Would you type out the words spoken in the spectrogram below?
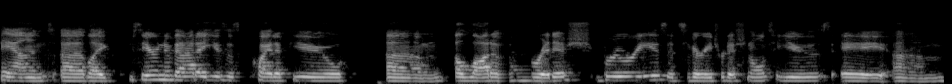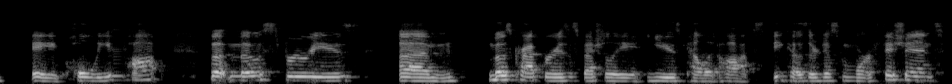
and uh, like Sierra Nevada uses quite a few um, a lot of British breweries, it's very traditional to use a um, a whole leaf hop, but most breweries, um, most craft breweries especially, use pellet hops because they're just more efficient.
